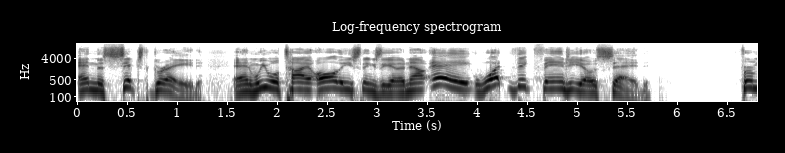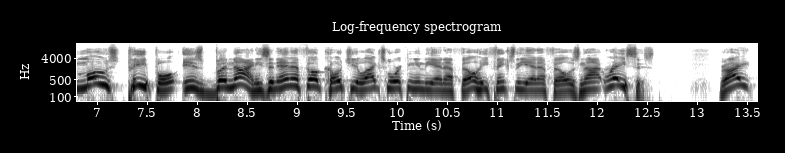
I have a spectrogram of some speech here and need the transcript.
and the sixth grade. And we will tie all these things together. Now, A, what Vic Fangio said for most people is benign. He's an NFL coach. He likes working in the NFL. He thinks the NFL is not racist, right?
